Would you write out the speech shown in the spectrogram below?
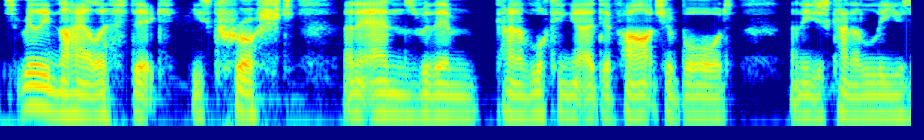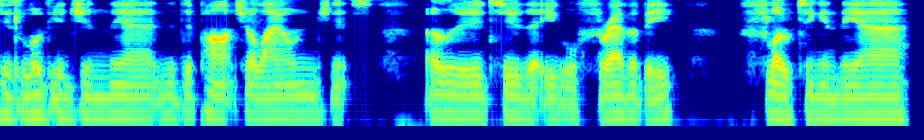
it's really nihilistic. He's crushed, and it ends with him kind of looking at a departure board, and he just kind of leaves his luggage in the in the departure lounge, and it's alluded to that he will forever be floating in the air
